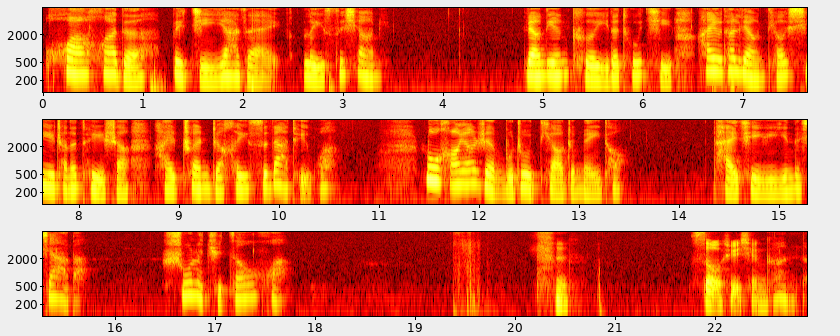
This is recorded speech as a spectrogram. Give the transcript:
花花的被挤压在蕾丝下面。两点可疑的凸起，还有他两条细长的腿上还穿着黑丝大腿袜，陆航阳忍不住挑着眉头，抬起余音的下巴，说了句脏话：“哼，扫雪前干的。”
